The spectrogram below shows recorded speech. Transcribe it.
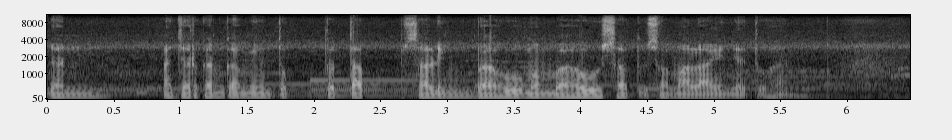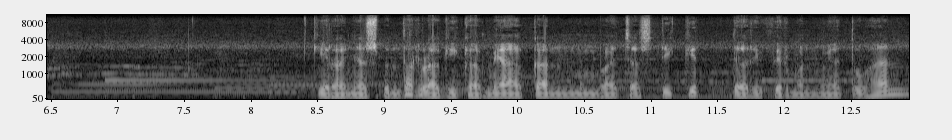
dan ajarkan kami untuk tetap saling bahu membahu satu sama lain ya Tuhan Kiranya sebentar lagi kami akan membaca sedikit dari firman-Mu ya Tuhan.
